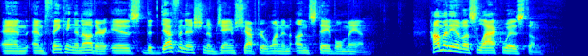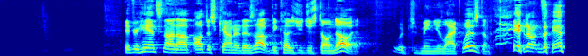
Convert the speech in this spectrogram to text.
and, and thinking another, is the definition of James chapter 1 an unstable man. How many of us lack wisdom? If your hand's not up, I'll just count it as up because you just don't know it, which would mean you lack wisdom. you know what I'm saying?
